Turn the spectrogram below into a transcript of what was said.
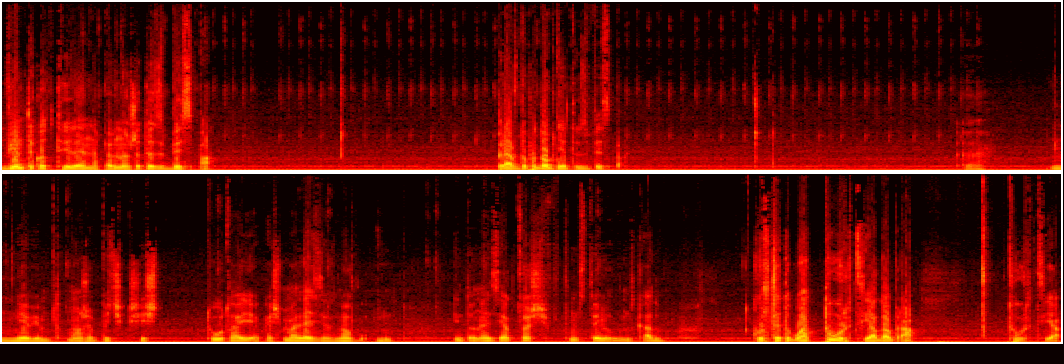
Wiem tylko tyle na pewno, że to jest wyspa. Prawdopodobnie to jest wyspa. Nie wiem, to może być gdzieś tutaj jakaś Malezja znowu, in, Indonezja, coś w tym stylu bym zgadł. Kurczę, to była Turcja, dobra. Turcja.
